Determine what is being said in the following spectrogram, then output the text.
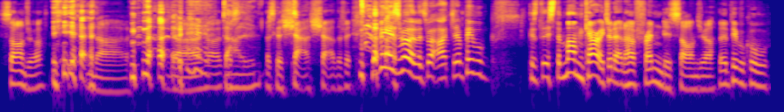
Sandra. yeah. No, no, no. That's, Don't. that's gonna shatter, shatter the thing. The thing as well, as well, actually, people because it's the mum character, isn't it? and her friend is Sandra. But people call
